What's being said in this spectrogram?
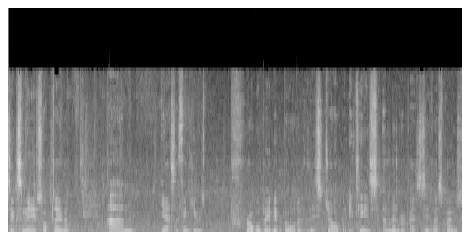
Six may have swapped over. Um, yes, I think he was probably a bit bored of this job. It is a little repetitive, I suppose.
